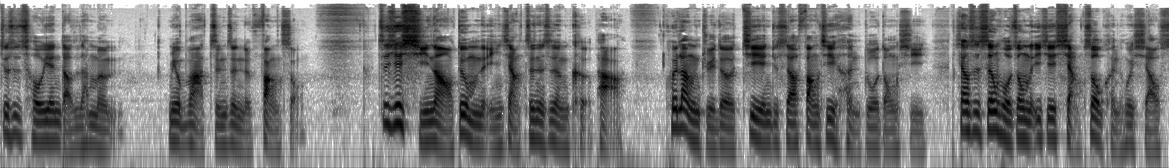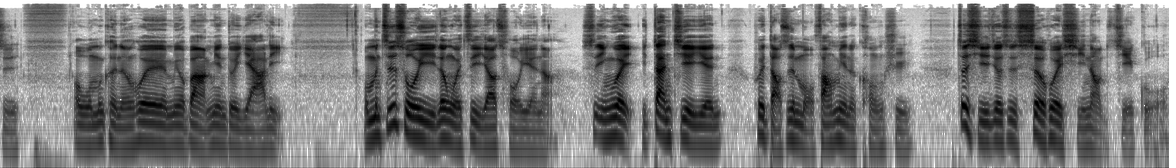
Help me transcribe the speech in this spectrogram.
就是抽烟导致他们没有办法真正的放松。这些洗脑对我们的影响真的是很可怕。会让你觉得戒烟就是要放弃很多东西，像是生活中的一些享受可能会消失哦，我们可能会没有办法面对压力。我们之所以认为自己要抽烟啊，是因为一旦戒烟会导致某方面的空虚，这其实就是社会洗脑的结果。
